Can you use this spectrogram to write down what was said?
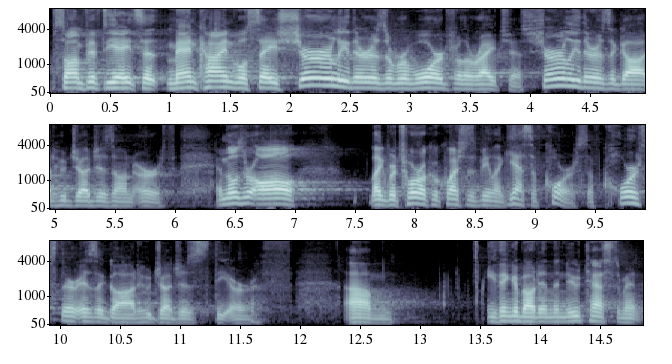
Psalm 58 says, Mankind will say, Surely there is a reward for the righteous. Surely there is a God who judges on earth. And those are all like rhetorical questions, being like, Yes, of course. Of course there is a God who judges the earth. Um, you think about in the New Testament,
